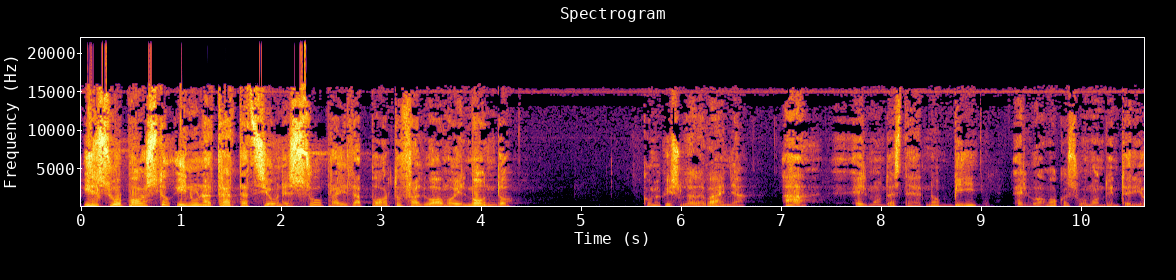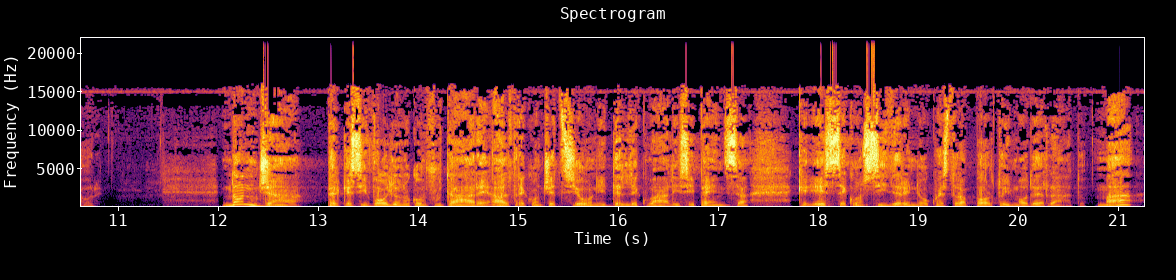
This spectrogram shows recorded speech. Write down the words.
il suo posto in una trattazione sopra il rapporto fra l'uomo e il mondo, come qui sulla lavagna. A è il mondo esterno, B è l'uomo col suo mondo interiore. Non già perché si vogliono confutare altre concezioni delle quali si pensa che esse considerino questo rapporto in modo errato, ma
